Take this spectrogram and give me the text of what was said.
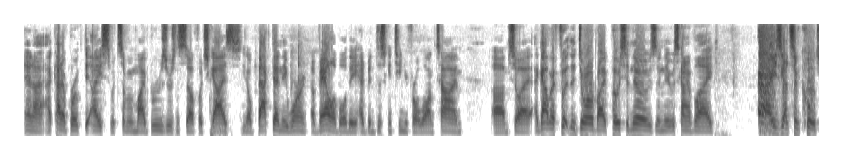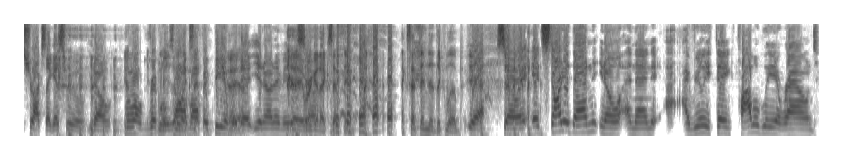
and I, I kind of broke the ice with some of my bruisers and stuff, which guys, you know, back then they weren't available. They had been discontinued for a long time. Um, so I, I got my foot in the door by posting those, and it was kind of like, ah, he's got some cool trucks. I guess we'll, you know, we won't rip We'll- his we'll arm off and beat him yeah, with yeah. it. You know what I mean? Yeah, So- we're gonna accept him. accept him to the club. yeah. So it, it started then, you know, and then I- really think probably around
